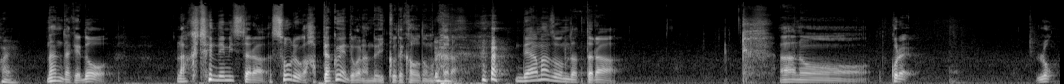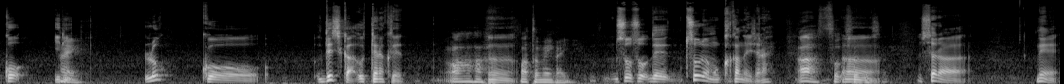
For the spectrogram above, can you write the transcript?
はい。なんだけど楽天で見てたら送料が800円とかなんだよ1個で買おうと思ったら。でアマゾンだったらあのーこれ6個入り、はい。6個でしか売ってなくて。ああ、うん。まとめ買い。そうそう。で送料もかかんないじゃない？ああそうそうです、ん。そしたらね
